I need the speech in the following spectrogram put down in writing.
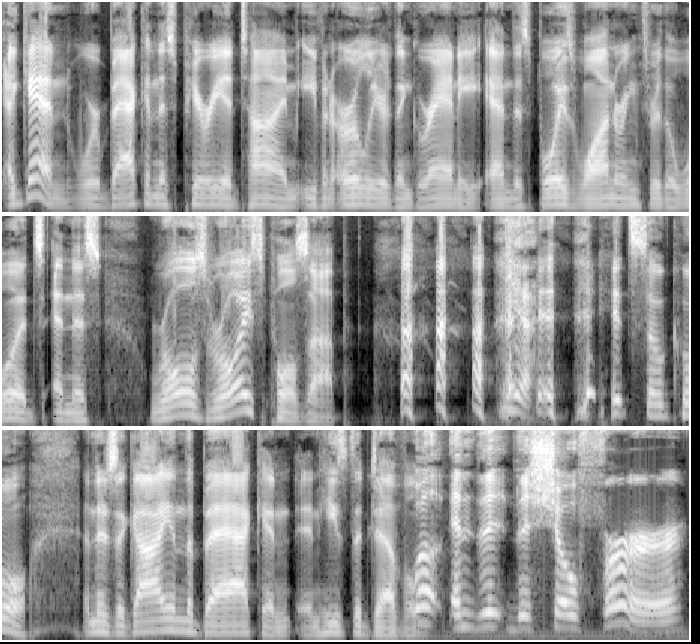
again, we're back in this period time, even earlier than Granny, and this boy's wandering through the woods, and this Rolls Royce pulls up. yeah. it's so cool. And there's a guy in the back, and, and he's the devil. Well, and the the chauffeur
